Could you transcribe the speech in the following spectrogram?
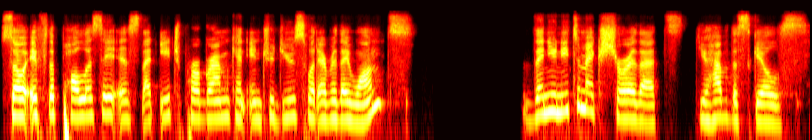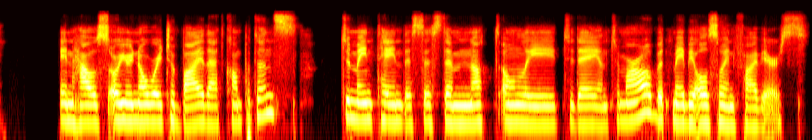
So if the policy is that each program can introduce whatever they want, then you need to make sure that you have the skills in-house or you know where to buy that competence to maintain the system not only today and tomorrow, but maybe also in five years.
